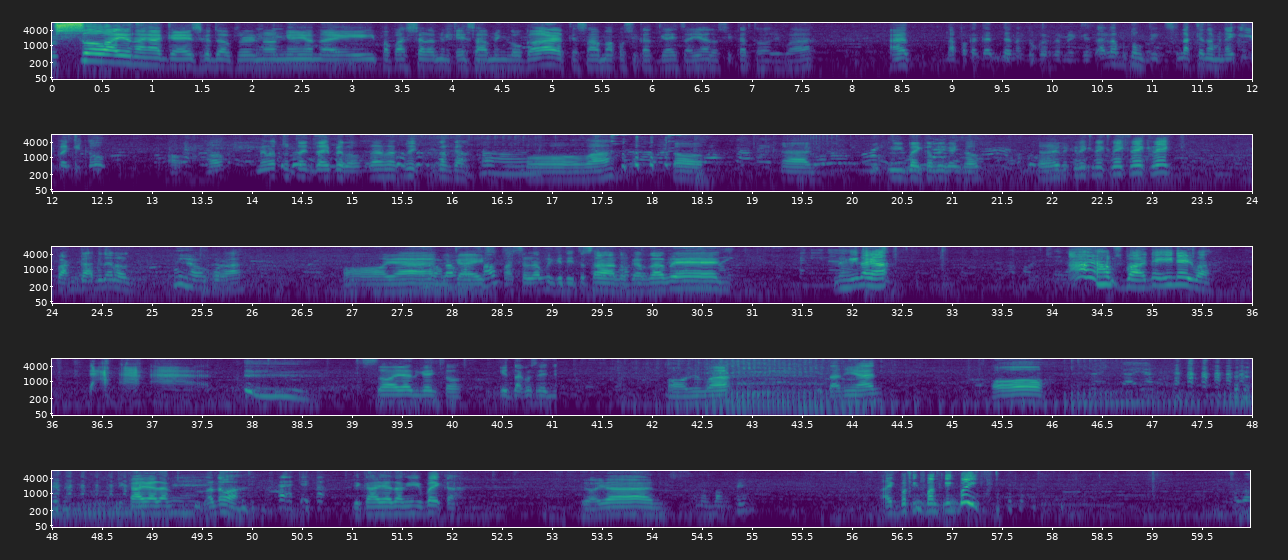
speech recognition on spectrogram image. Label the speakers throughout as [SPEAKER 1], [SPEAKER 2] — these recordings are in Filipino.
[SPEAKER 1] So, ayun na nga guys. Good afternoon. Ngayon ay ipapasya namin kayo sa aming lugar. At kasama ko si Kat guys. Ayan, si Kat oh, di ba? At napakaganda ng lugar namin guys. Alam mo itong sinakyan namin ay e-bike ito. Oh, oh. Meron itong train driver oh. Click, click ka. Oh, ba? So, yan. E-bike kami guys oh. Click, click, click, click, click, click. Bangga kita ron. Diba? Oh, yan guys. Pasalamin ka dito sa lugar namin. Nahinay ha? Ay, hams ba? Nahinay ba? so, ayan guys. So, kita ko sa inyo. Oh, di ba? Kita niyo yan? Oo. Di kaya lang, ano ah? Di kaya lang e-bike ah. So, ayan. Ay, baking banking boy.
